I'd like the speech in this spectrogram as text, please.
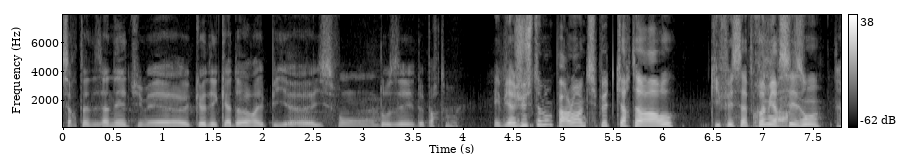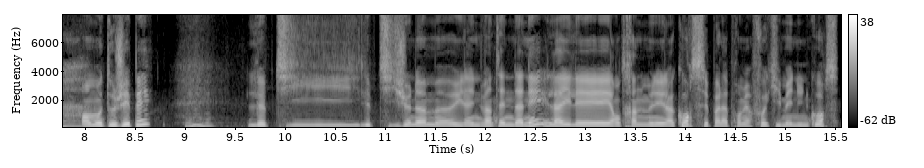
certaines années, tu mets que des cadors et puis euh, ils se font doser de partout. Eh bien justement, parlons un petit peu de Quartararo, qui fait sa première Ah. saison en MotoGP. Mmh. Le petit, le petit jeune homme, euh, il a une vingtaine d'années. Là, il est en train de mener la course. C'est pas la première fois qu'il mène une course.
